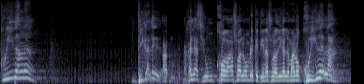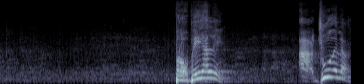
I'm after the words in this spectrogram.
Cuídala. Dígale, hágale así un codazo al hombre que tiene a su lado, dígale, hermano, cuídela. Provéale ayúdela.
